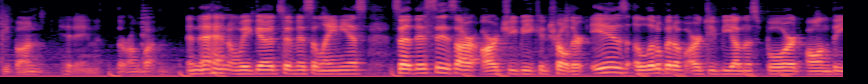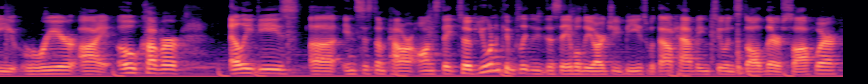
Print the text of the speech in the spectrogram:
keep on hitting the wrong button. And then we go to miscellaneous. So this is our RGB control. There is a little bit of RGB on this board on the rear I.O. cover. LEDs uh, in system power on state. So if you want to completely disable the RGBs without having to install their software,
